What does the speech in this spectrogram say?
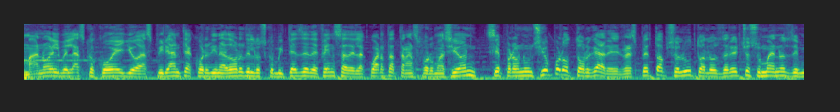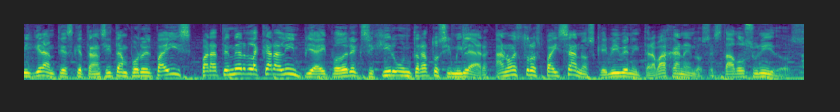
Manuel Velasco Coello, aspirante a coordinador de los comités de defensa de la Cuarta Transformación, se pronunció por otorgar el respeto absoluto a los derechos humanos de migrantes que transitan por el país para tener la cara limpia y poder exigir un trato similar a nuestros paisanos que viven y trabajan en los Estados Unidos.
